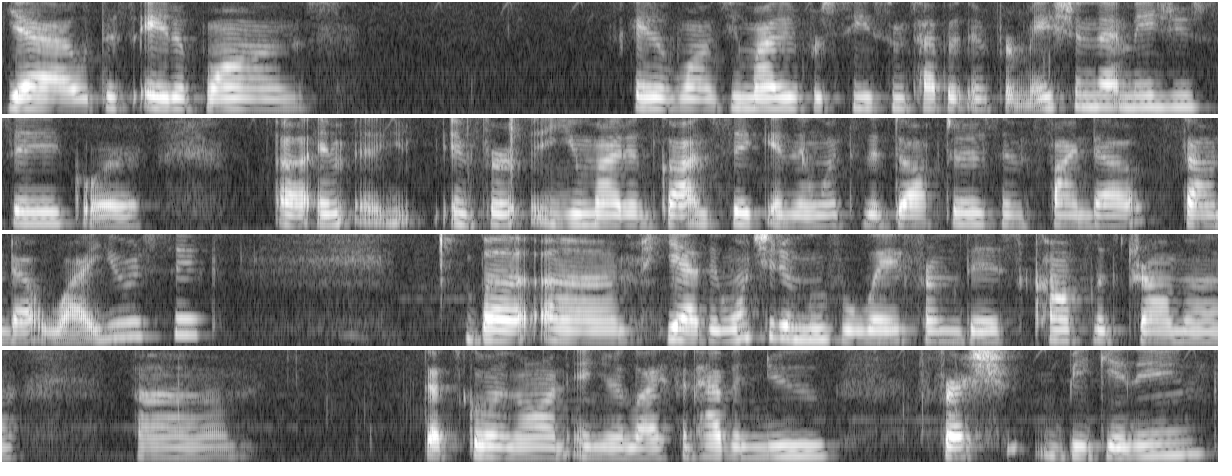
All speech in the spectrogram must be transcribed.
yeah with this eight of wands eight of wands you might have received some type of information that made you sick or uh, infer you might have gotten sick and then went to the doctors and find out found out why you were sick. But um, yeah they want you to move away from this conflict drama um, that's going on in your life and have a new fresh beginning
